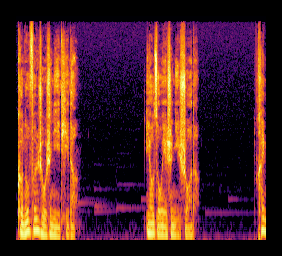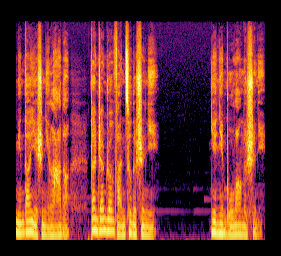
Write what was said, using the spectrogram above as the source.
可能分手是你提的，要走也是你说的，黑名单也是你拉的，但辗转反侧的是你，念念不忘的是你，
